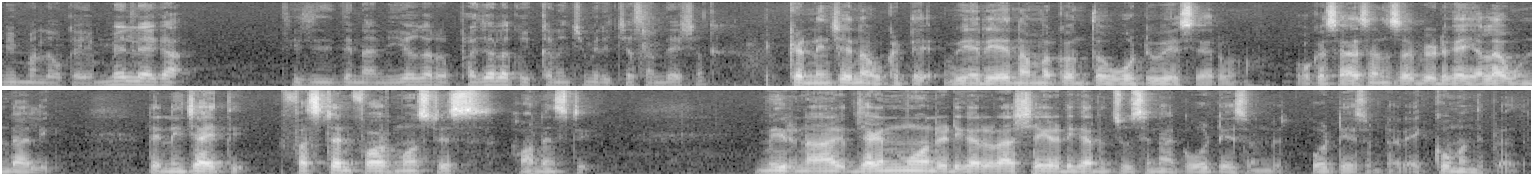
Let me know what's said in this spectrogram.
మిమ్మల్ని ఒక ఎమ్మెల్యేగా తీర్చిదిద్దిన నియోజకవర్గ ప్రజలకు ఇక్కడ నుంచి మీరు ఇచ్చే సందేశం. ఎక్కడి నుంచైనా ఒకటే వేరే నమ్మకంతో ఓటు వేశారు. ఒక శాసనసభ్యుడిగా ఎలా ఉండాలి? అంటే నిజాయితీ first and foremost is honesty మీరు నా జగన్మోహన్ రెడ్డి గారు రాజశేఖర రెడ్డి గారిని చూసి నాకు ఓటేసి ఉండ ఓటేసి ఉంటారు ఎక్కువ మంది ప్రజలు.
